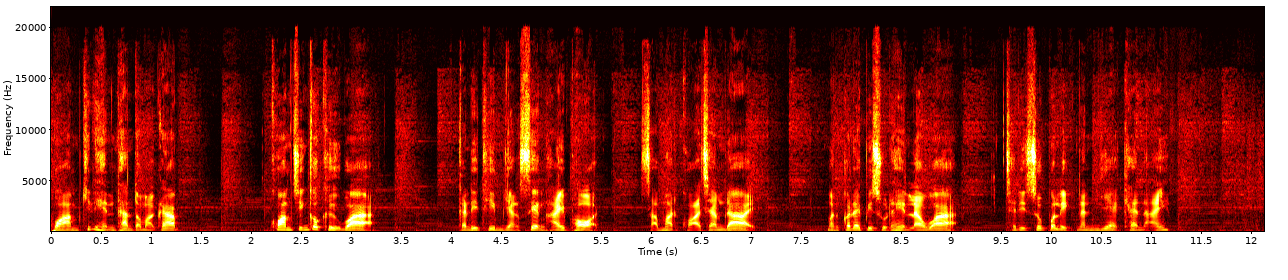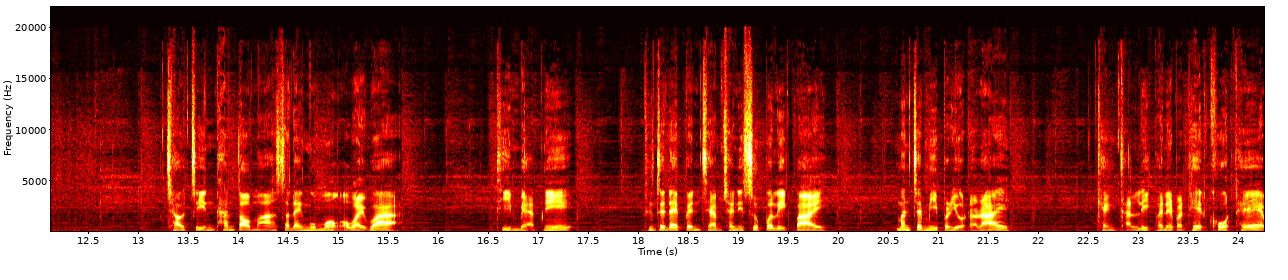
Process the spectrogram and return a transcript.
ความคิดเห็นท่านต่อมาครับ ความจริงก็คือว่า การที่ทีมอย่างเซี่ยงไฮ้พอร์ต สามารถคว้าแชมป์ได้ มันก็ได้พิสูจน์ให้เห็นแล้วว่าชาดีซูเปอร์ลีกนั้นแย่แค่ไหน ชาวจีนท่านต่อมาแสดงมุมมองเอาไว้ว่า ทีมแบบนี้ ถึงจะได้เป็นแชมป์ชานิซูเปอร์ลีกไป มันจะมีประโยชน์อะไร แข่งขันลีกภายในประเทศโคตรเทพ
